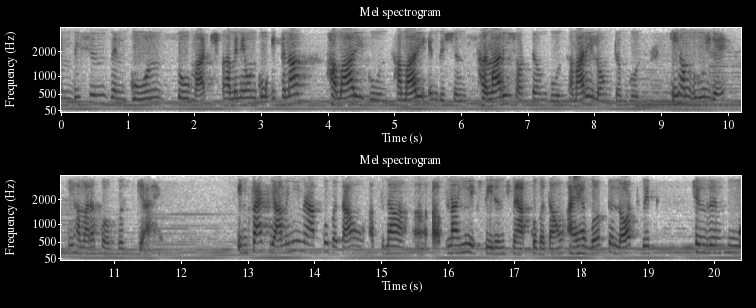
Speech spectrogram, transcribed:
ambitions and goals so much. हमने उनको इतना हमारे गोल्स हमारे एम्बिशन हमारे शॉर्ट टर्म गोल्स हमारे लॉन्ग टर्म गोल्स कि हम भूल गए कि हमारा पर्पस क्या है। इनफैक्ट यामिनी मैं आपको बताऊ अपना अपना ही एक्सपीरियंस मैं आपको बताऊ। I have worked a lot with children who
